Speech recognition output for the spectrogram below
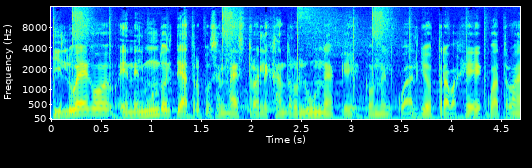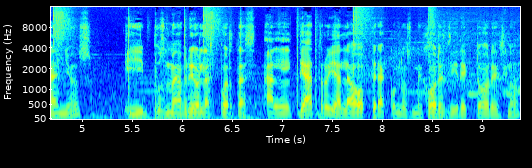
Y luego en el mundo del teatro, pues el maestro Alejandro Luna, que, con el cual yo trabajé cuatro años, y pues me abrió las puertas al teatro y a la ópera con los mejores directores, ¿no?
